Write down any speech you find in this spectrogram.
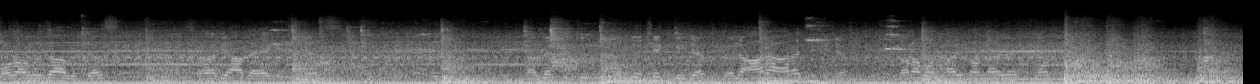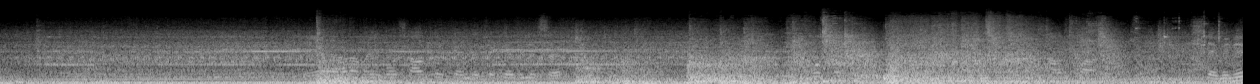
Molamızı alacağız. Sonra bir adaya geçeceğiz. Tabii ben bütün video çekmeyeceğim. Böyle ara ara çekeceğim. Sonra montaj onları mont Eğer arabayı boşaltırken de çekebilirse boşaltma işlemini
